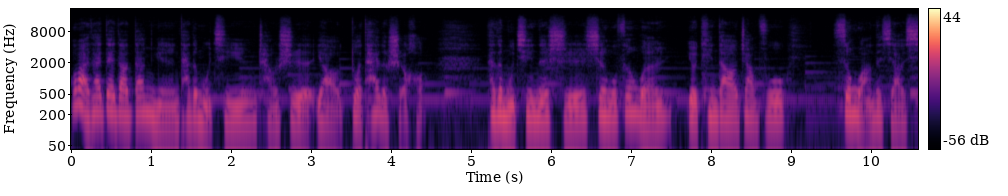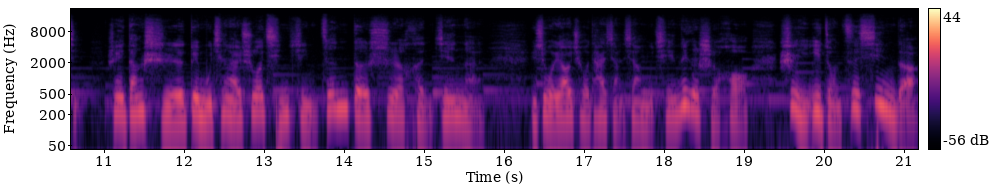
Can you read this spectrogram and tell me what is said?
我把他带到当年他的母亲尝试要堕胎的时候，他的母亲那时身无分文，又听到丈夫身亡的消息。所以当时对母亲来说，情景真的是很艰难。于是我要求她想象母亲那个时候是以一种自信的、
